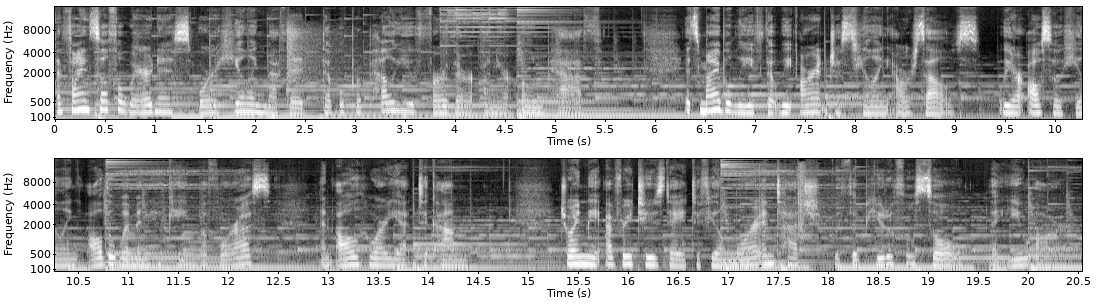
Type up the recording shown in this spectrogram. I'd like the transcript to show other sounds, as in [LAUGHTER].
and find self awareness or a healing method that will propel you further on your own path. It's my belief that we aren't just healing ourselves, we are also healing all the women who came before us and all who are yet to come. Join me every Tuesday to feel more in touch with the beautiful soul that you are.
